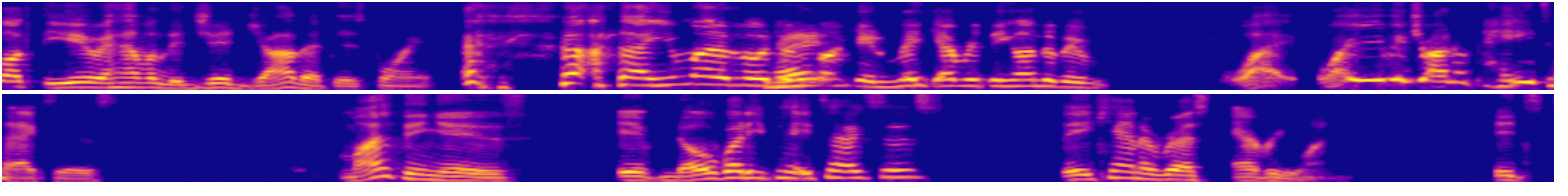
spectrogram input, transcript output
fuck do you even have a legit job at this point? you might as well just Right. fucking make everything under the. Why? Why are you even trying to pay taxes? My thing is, if nobody pay taxes, they can't arrest everyone. It's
